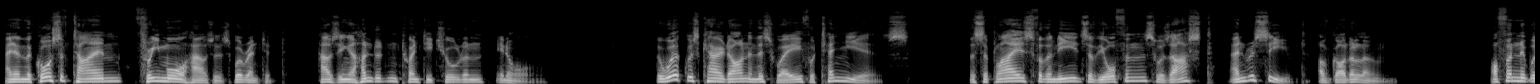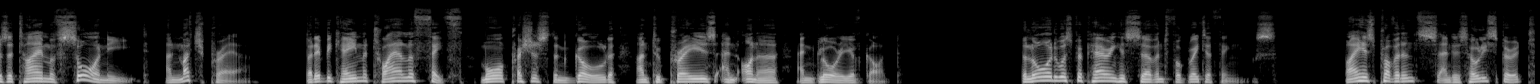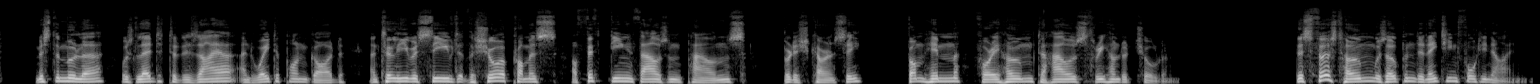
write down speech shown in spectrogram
and in the course of time three more houses were rented, housing a hundred and twenty children in all. The work was carried on in this way for ten years. The supplies for the needs of the orphans was asked and received of God alone. Often it was a time of sore need and much prayer, but it became a trial of faith more precious than gold unto praise and honour and glory of God. The Lord was preparing his servant for greater things. By his providence and his Holy Spirit, Mr. Muller was led to desire and wait upon God until he received the sure promise of £15,000, British currency, from him for a home to house 300 children. This first home was opened in 1849.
